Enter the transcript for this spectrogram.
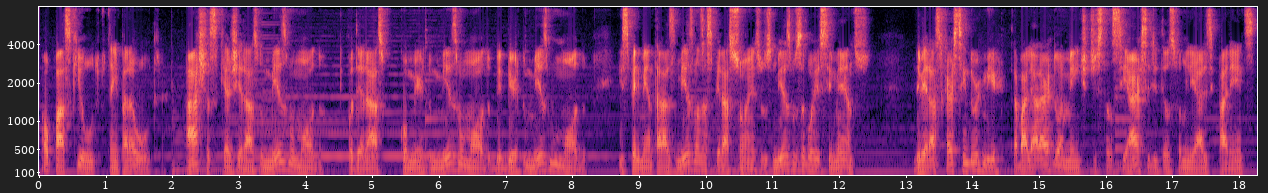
ao passo que outro tem para outra. Achas que agirás do mesmo modo, que poderás comer do mesmo modo, beber do mesmo modo, experimentar as mesmas aspirações, os mesmos aborrecimentos, deverás ficar sem dormir, trabalhar arduamente, distanciar-se de teus familiares e parentes,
